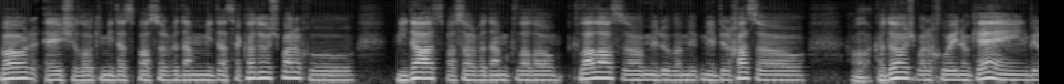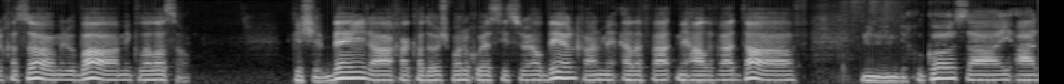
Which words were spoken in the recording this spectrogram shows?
בור אש שלא כמידס בשר ודם מידס הקדוש ברוך הוא, מידס בשר ודם כללו, כללסו מרובה מברכסו, אבל הקדוש ברוך הוא אינו כן, ברכסו מרובה מכללסו. כשברך הקדוש ברוך הוא את ישראל ברכן מאלף ועד תף, מינים בחוקוסי עד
